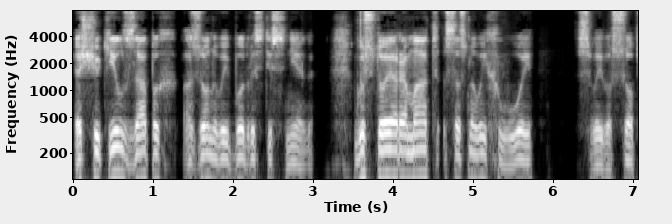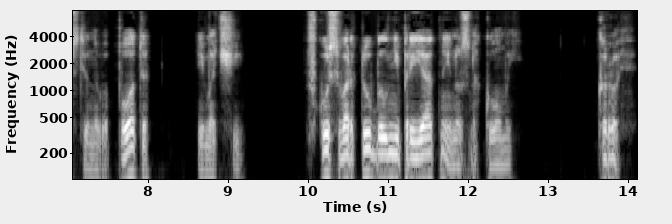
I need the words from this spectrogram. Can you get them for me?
ощутил запах озоновой бодрости снега, густой аромат сосновой хвои, своего собственного пота и мочи. Вкус во рту был неприятный, но знакомый. Кровь.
